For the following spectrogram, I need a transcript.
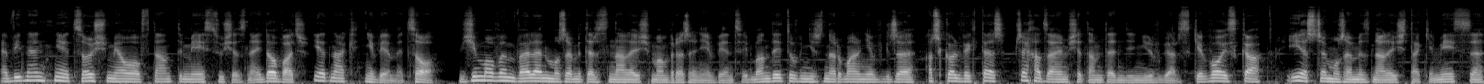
Ewidentnie coś miało w tamtym miejscu się znajdować, jednak nie wiemy co. W zimowym Welen możemy też znaleźć, mam wrażenie, więcej bandytów niż normalnie w grze, aczkolwiek też przechadzałem się tamtędy nilfgarskie wojska i jeszcze możemy znaleźć takie miejsce,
